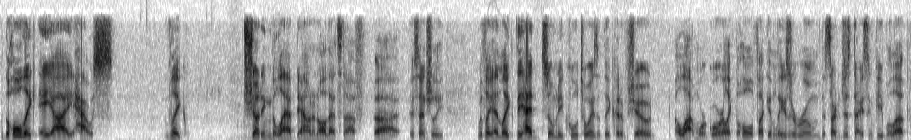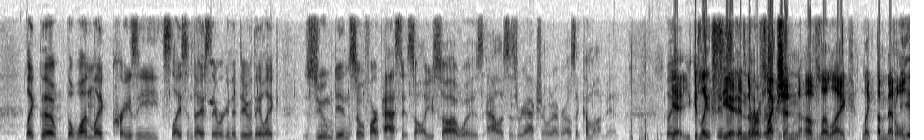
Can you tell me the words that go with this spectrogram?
the whole like AI house, like shutting the lab down and all that stuff. Uh, essentially, with like and like they had so many cool toys that they could have showed a lot more gore. Like the whole fucking laser room that started just dicing people up. Like the the one like crazy slice and dice they were gonna do, they like zoomed in so far past it, so all you saw was Alice's reaction or whatever. I was like, come on, man. Like, yeah, you could like it- see it in the reflection of the like like the metal Yeah.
